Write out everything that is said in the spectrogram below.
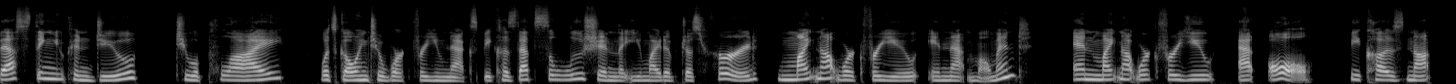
best thing you can do to apply what's going to work for you next because that solution that you might have just heard might not work for you in that moment and might not work for you at all because not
